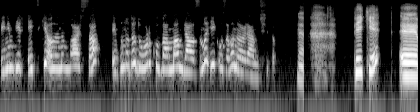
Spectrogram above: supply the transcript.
benim bir etki alanım varsa E, bunu da doğru kullanmam lazımı ilk o zaman öğrenmiştim. Peki e,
